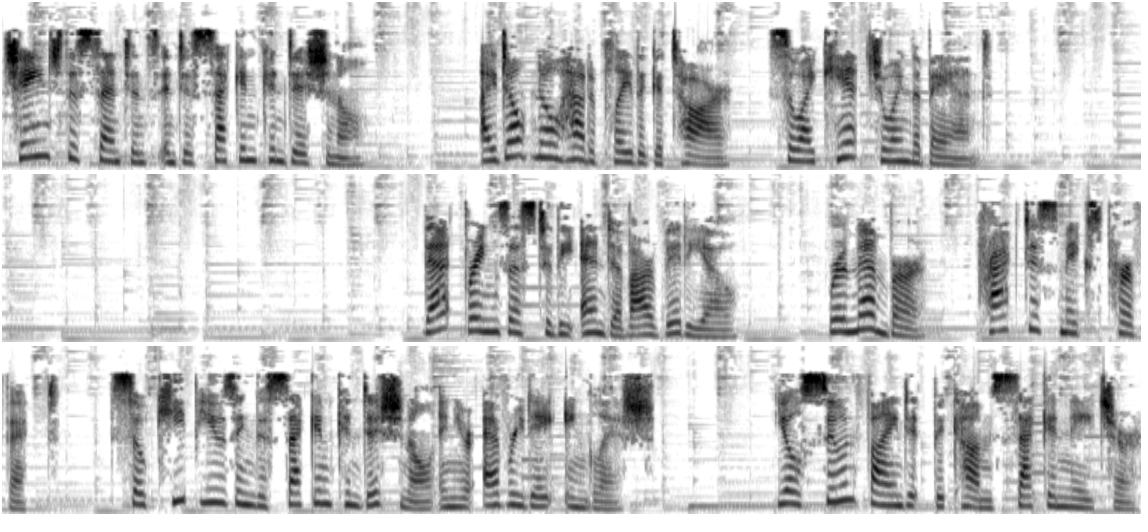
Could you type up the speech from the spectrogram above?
Change the sentence into second conditional. I don't know how to play the guitar, so I can't join the band. That brings us to the end of our video. Remember, practice makes perfect. So keep using the second conditional in your everyday English. You'll soon find it becomes second nature.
